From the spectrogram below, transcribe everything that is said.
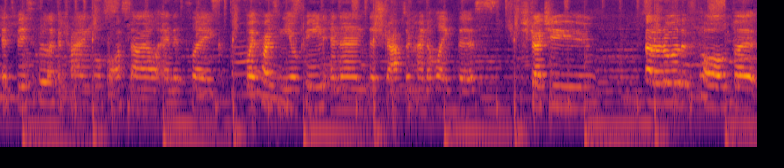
it's basically like a triangle bra style, and it's like white parts neoprene and then the straps are kind of like this stretchy, I don't know what it's called, but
